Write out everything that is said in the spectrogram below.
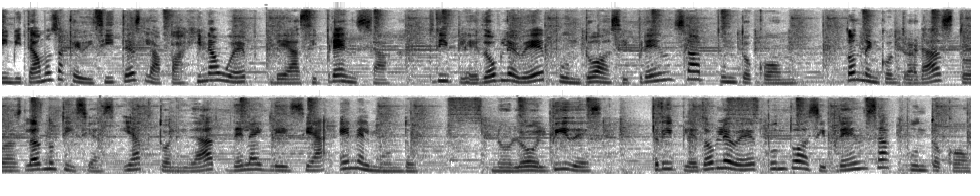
te invitamos a que visites la página web de Asiprensa, www.asiprensa.com, donde encontrarás todas las noticias y actualidad de la Iglesia en el mundo. No lo olvides, www.asiprensa.com.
